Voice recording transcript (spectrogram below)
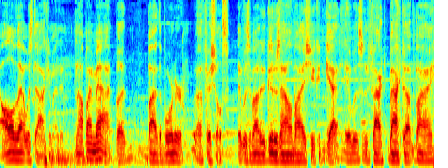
All of that was documented, not by Matt, but by the border officials. It was about as good as an alibi as you could get. It was, in fact, backed up by,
